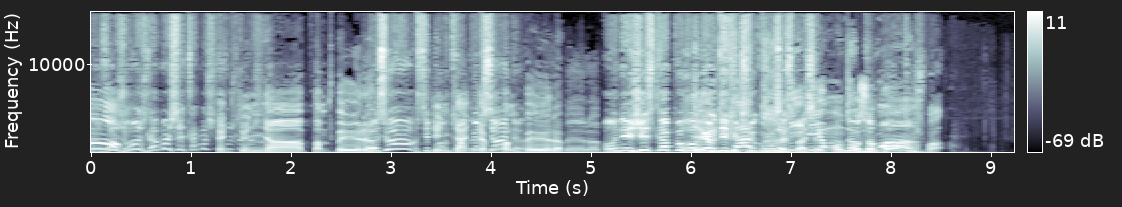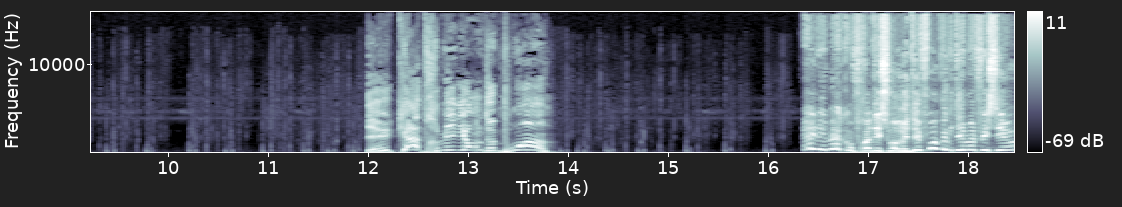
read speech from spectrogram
Range, range, la machette, la machette. range, la machette. Bonsoir c'est pour trois personnes. On est juste là pour regarder vite fait comment ça se passe. On de consomme pas, points. on touche pas. Il y a eu 4 millions de points. Eh les mecs, on fera des soirées des fois avec des meufs ici, hein.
